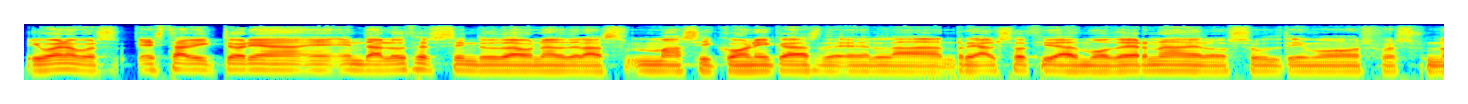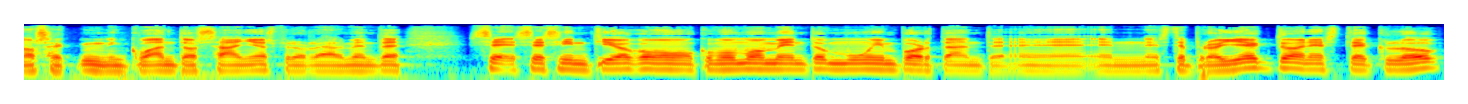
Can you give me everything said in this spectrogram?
Y bueno, pues esta victoria en Andaluz es sin duda una de las más icónicas de la Real Sociedad moderna de los últimos, pues no sé ni cuántos años, pero realmente se, sintió como, como un momento muy importante eh, en este proyecto, en este club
